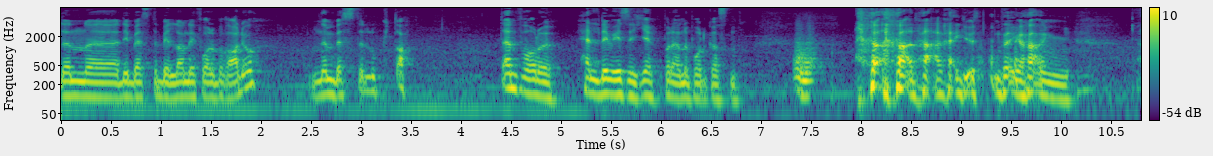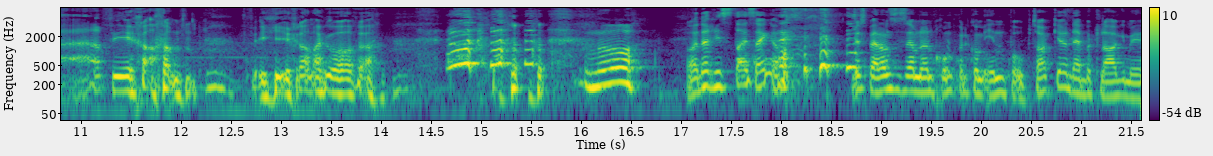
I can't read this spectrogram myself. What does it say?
den, eh, de beste bildene de får det på radio. Den beste lukta, den får du heldigvis ikke på denne podkasten. Der er gutten i gang. Der fyrer han. Fyrer han av gårde. Nå no. det rista i senga. Det blir spennende å se om den prompen kom inn på opptaket. Det beklager vi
